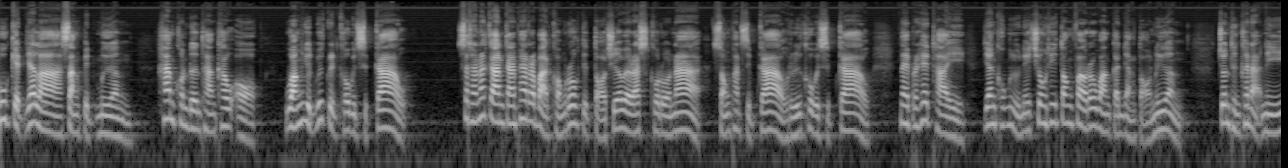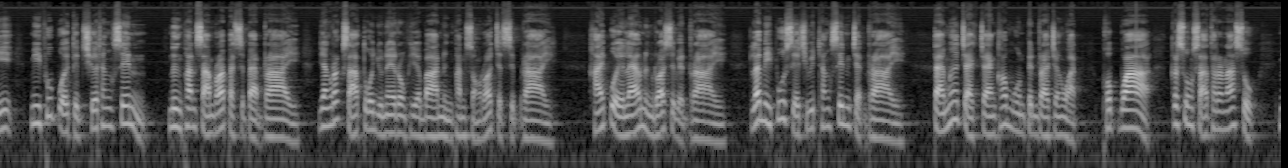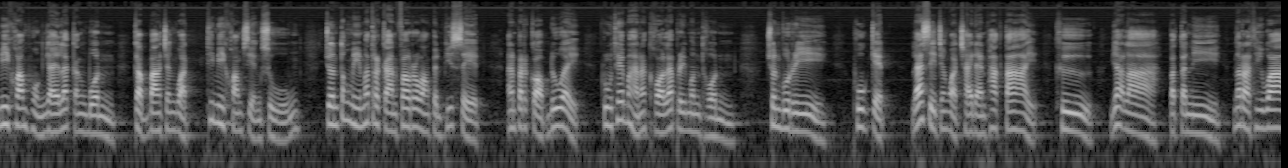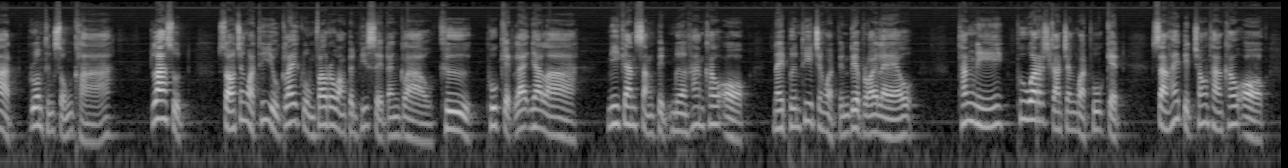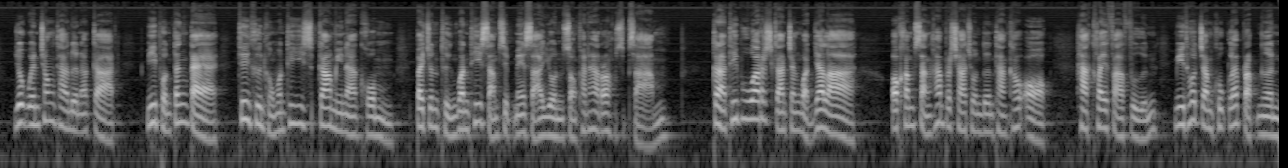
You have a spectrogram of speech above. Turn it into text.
ภูเก็ตยะลาสั่งปิดเมือง ห้ามคนเดินทางเข้าออก หวังหยุดวิกฤตโควิด -19 สถานการณ์การแพร่ระบาดของโรคติดต่อเชื้อไวรัสโคโรนา 2019 หรือโควิด -19 ในประเทศไทยยังคงอยู่ในช่วงที่ต้องเฝ้าระวังกันอย่างต่อเนื่อง จนถึงขณะนี้มีผู้ป่วยติดเชื้อทั้งสิ้น 1,388 ราย ยังรักษาตัวอยู่ในโรงพยาบาล 1,270 ราย หายป่วยแล้ว 111 ราย และมีผู้เสียชีวิตทั้งสิ้น 7 ราย แต่เมื่อแจกแจงข้อมูลเป็นรายจังหวัด พบว่ากระทรวงสาธารณาสุข มีความห่วงใยและกังวลกับบางจังหวัดที่มีความเสี่ยงสูง จนต้องมีมาตรการเฝ้าระวังเป็นพิเศษ อันประกอบด้วย กรุงเทพมหานครและปริมณฑลชนบุรี ภูเก็ต และ 4 จังหวัดชายแดนภาคใต้ คือยะลา ปัตตานี นราธิวาส รวมถึงสงขลา ล่าสุดสองจังหวัดที่อยู่ใกล้กลุ่มเฝ้าระวังเป็นพิเศษดังกล่าว คือภูเก็ตและยะลา มีการสั่งปิดเมืองห้ามเข้าออก ในพื้นที่จังหวัดเป็นเรียบร้อยแล้ว ทั้งนี้ผู้ว่าราชการจังหวัดภูเก็ต สั่งให้ปิดช่องทางเข้าออก ยกเว้นช่องทางเดินอากาศ มีผลตั้งแต่เที่ยงคืนของวันที่ 29 มีนาคม ไปจนถึงวันที่ 30 เมษายน 2563 ขณะที่ผู้ว่าราชการจังหวัดยะลา ออกคำสั่งห้ามประชาชนเดินทางเข้าออก หากใครฝ่าฝืน มีโทษจำคุกและปรับเงิน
